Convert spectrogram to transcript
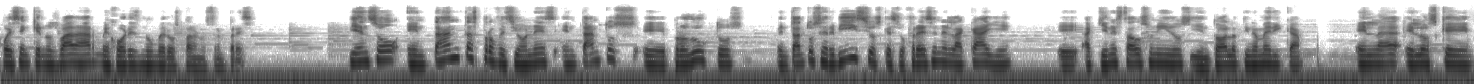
pues en que nos va a dar mejores números para nuestra empresa. Pienso en tantas profesiones, en tantos eh, productos, en tantos servicios que se ofrecen en la calle, eh, aquí en Estados Unidos y en toda Latinoamérica, en, los que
